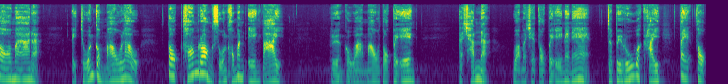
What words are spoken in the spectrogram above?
ต่อมาน่ะ ไอ้โจวนก็เมาเหล้าตกท้องร่องสวนของมันเองตาย เรื่องก็ว่าเมาตกไปเอง แต่ฉันน่ะ ว่าไม่ใช่ตกไปเองแน่ ๆ จะไปรู้ว่าใคร เตะตก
